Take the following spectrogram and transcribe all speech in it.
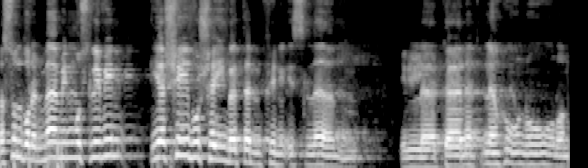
রসুল বলেন, মা মিন মুসলিমিন ইয়াশিবু শাইবাতান ফিল ইসলাম। ইল্লা কানাত লাহু নূরান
